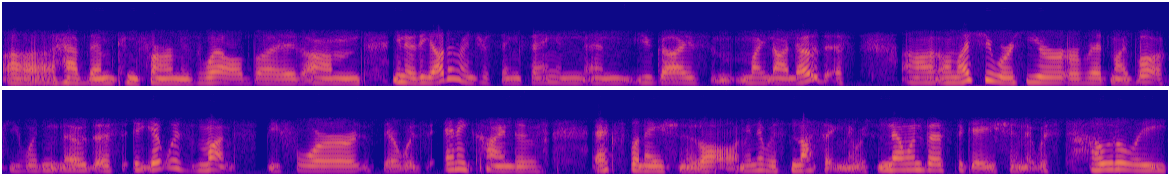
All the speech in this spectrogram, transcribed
uh, have them confirm as well. But um, you know, the other interesting thing, and, and you guys might not know this, uh, unless you were here or read my book, you wouldn't know this. It, it was months before there was any kind of explanation at all. I mean, there was nothing. There was no investigation. It was totally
